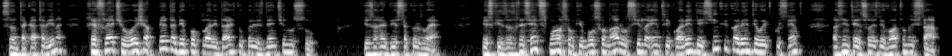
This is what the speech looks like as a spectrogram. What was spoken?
Santa Catarina, reflete hoje a perda de popularidade do presidente no Sul, diz a revista Cruzoé. Pesquisas recentes mostram que Bolsonaro oscila entre 45% e 48% das intenções de voto no estado,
